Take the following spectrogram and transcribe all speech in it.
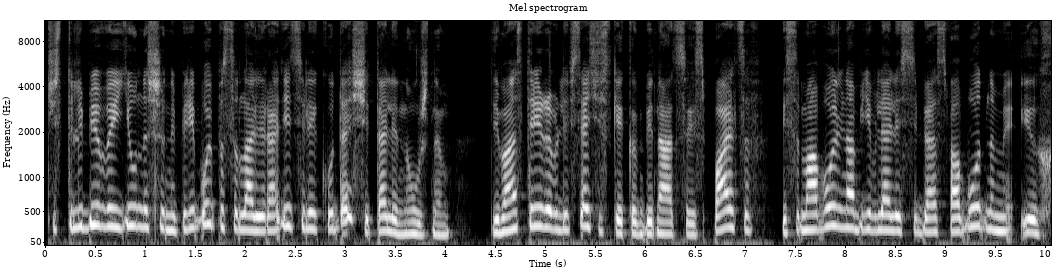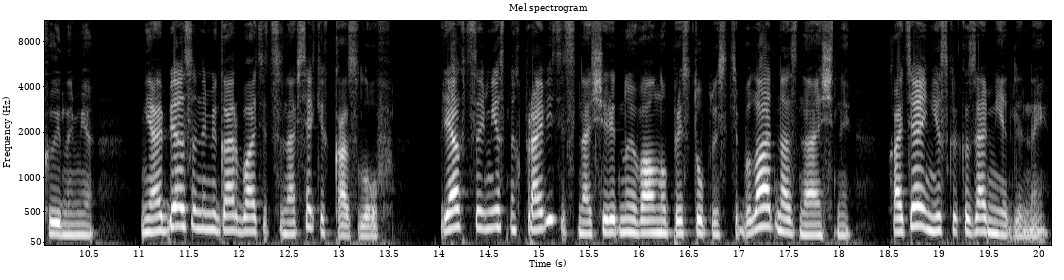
Чистолюбивые юноши наперебой посылали родителей куда считали нужным, демонстрировали всяческие комбинации из пальцев и самовольно объявляли себя свободными и хынами, не обязанными горбатиться на всяких козлов. Реакция местных правительств на очередную волну преступности была однозначной, хотя и несколько замедленной.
